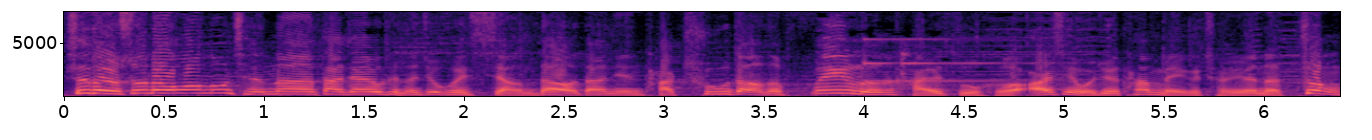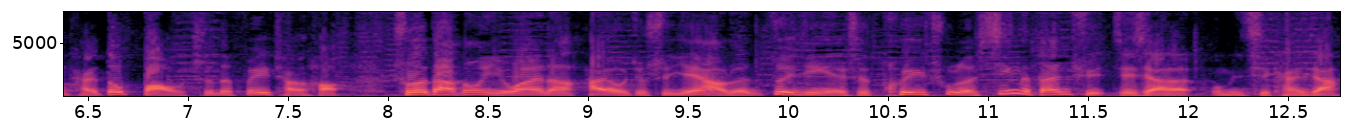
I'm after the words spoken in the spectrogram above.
是的，说到汪东城呢，大家有可能就会想到当年他出道的飞轮海组合，而且我觉得他每个成员呢状态都保持的非常好。除了大东以外呢，还有就是炎亚纶，最近也是推出了新的单曲。接下来我们一起看一下。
